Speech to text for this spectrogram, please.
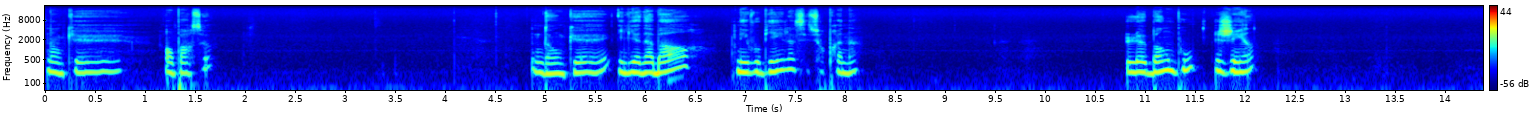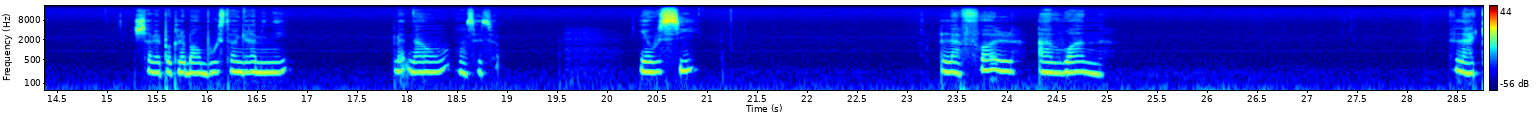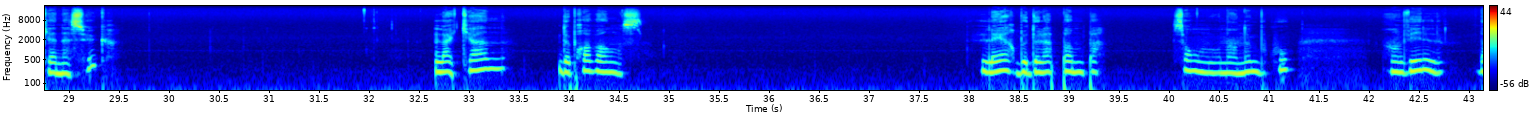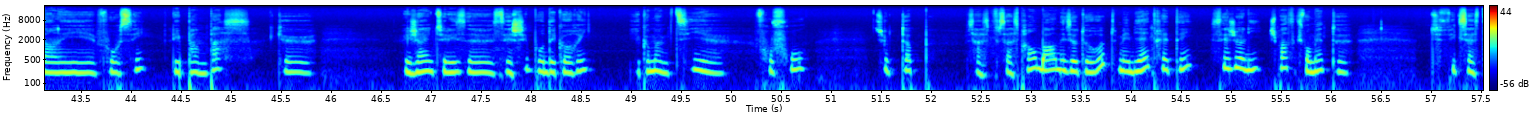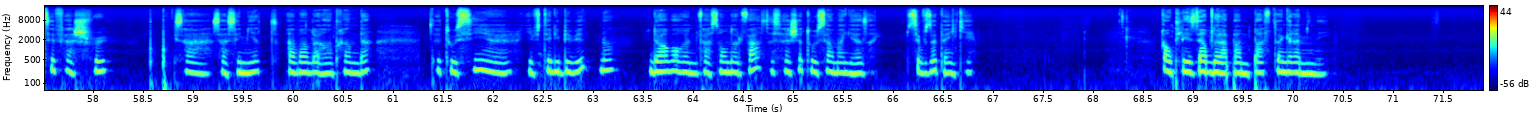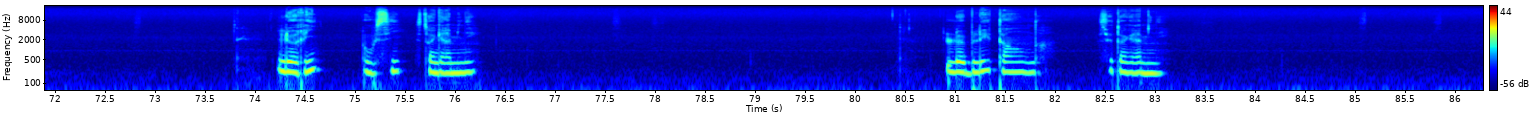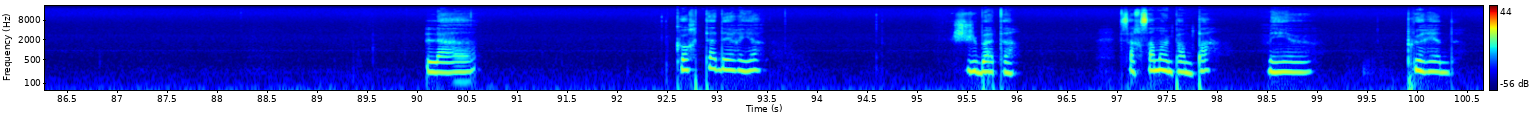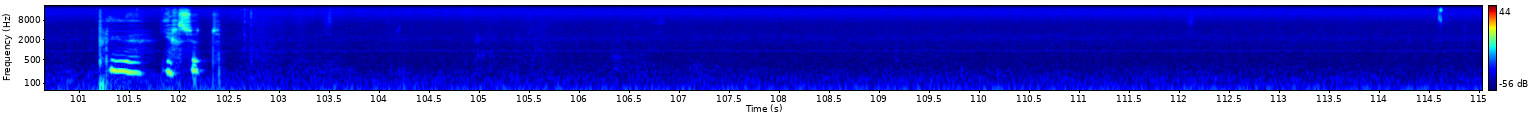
Donc, euh, on part ça. Donc, euh, il y a d'abord, tenez-vous bien, là, c'est surprenant, le bambou géant. Je savais pas que le bambou c'était un graminé. Maintenant, on, sait ça. Il y a aussi la folle avoine. La canne à sucre. La canne de Provence. L'herbe de la pampa. Ça, on en a beaucoup en ville, dans les fossés les pampas que les gens utilisent euh, pour décorer. Il y a comme un petit euh, froufrou sur le top. Ça, se prend au bord des autoroutes, mais bien traité. C'est joli. Je pense qu'il faut mettre euh, du fixatif à cheveux que ça, ça s'émiette avant de le rentrer en dedans. Peut-être aussi éviter les bébites. Il doit y avoir une façon de le faire. Ça s'achète aussi en magasin, si vous êtes inquiet. Donc les herbes de la pampa, c'est un graminé. Le riz aussi, c'est un graminé. Le blé tendre, c'est un graminé. La Cortaderia jubata. Ça ressemble à un pampa, mais euh, plus raide, plus euh, hirsute.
